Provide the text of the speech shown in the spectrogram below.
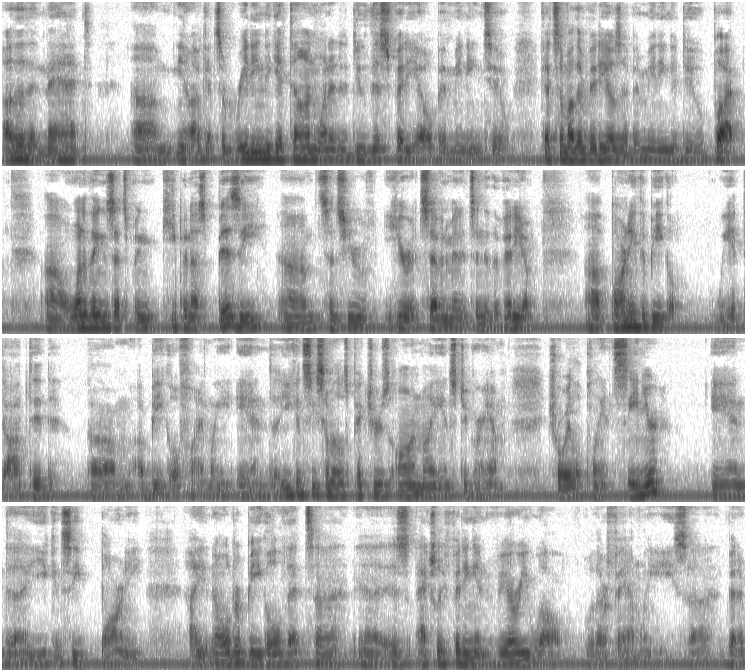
other than that, um, you know, I've got some reading to get done. Wanted to do this video, been meaning to. Got some other videos I've been meaning to do. But uh, one of the things that's been keeping us busy um, since you're here at seven minutes into the video, uh, Barney the Beagle. We adopted um, a beagle finally, and uh, you can see some of those pictures on my Instagram, Troy LaPlante Senior, and uh, you can see Barney an older beagle that uh, uh, is actually fitting in very well with our family. He's uh, been a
